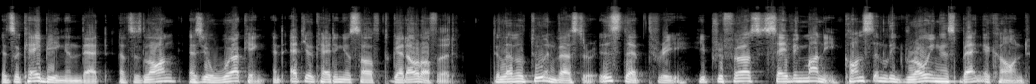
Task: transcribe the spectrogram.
It's okay being in debt as long as you're working and educating yourself to get out of it. The level 2 investor is debt free. He prefers saving money, constantly growing his bank account.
